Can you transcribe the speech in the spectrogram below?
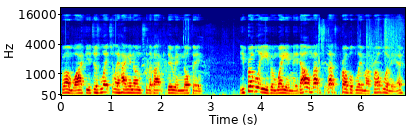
Come on, wife, you're just literally hanging on to the back doing nothing. You're probably even weighing me down. That's, that's probably my problem here.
